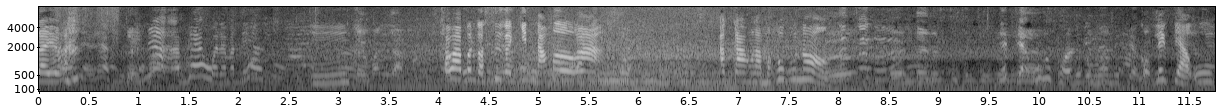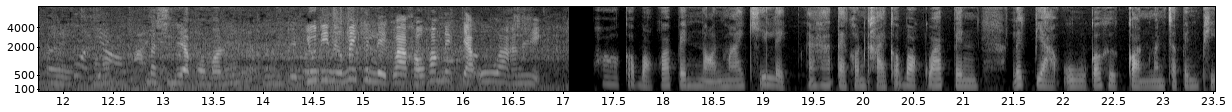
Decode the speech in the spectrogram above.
ใจใจใจว่าใจเนี่ยอันแม่หัวเนี่ยมันเนี่ยอยู่อืมใจมันอยากเขาว่าเป็นก็ซื้อกันกินน้ำเออว่ะอากางเรามาคู่ผู้น้องเออเออใจเป็นผูกเป็นผูกเนี่ยเปียกอู้ลูกขอได้เป็นเนี่ยเนี่ยเปียกเล็กยาอูเออมาชิเลียประมาณนี้เป็นอยู่ดีนึงไม่คันเล็กว่าเขาห้องเล็กยาอูว่าอันนี้ พ่อก็บอกว่าเป็นหนอนไม้ขี้เหล็กนะคะ แต่คนขายก็บอกว่าเป็นเล็กยาอูก็คือก่อนมันจะเป็นผี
